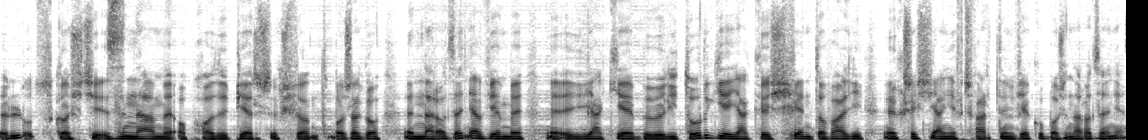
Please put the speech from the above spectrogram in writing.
ludzkość znamy obchody pierwszych świąt Bożego Narodzenia, wiemy jakie były liturgie, jak świętowali chrześcijanie w IV wieku Boże Narodzenie?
